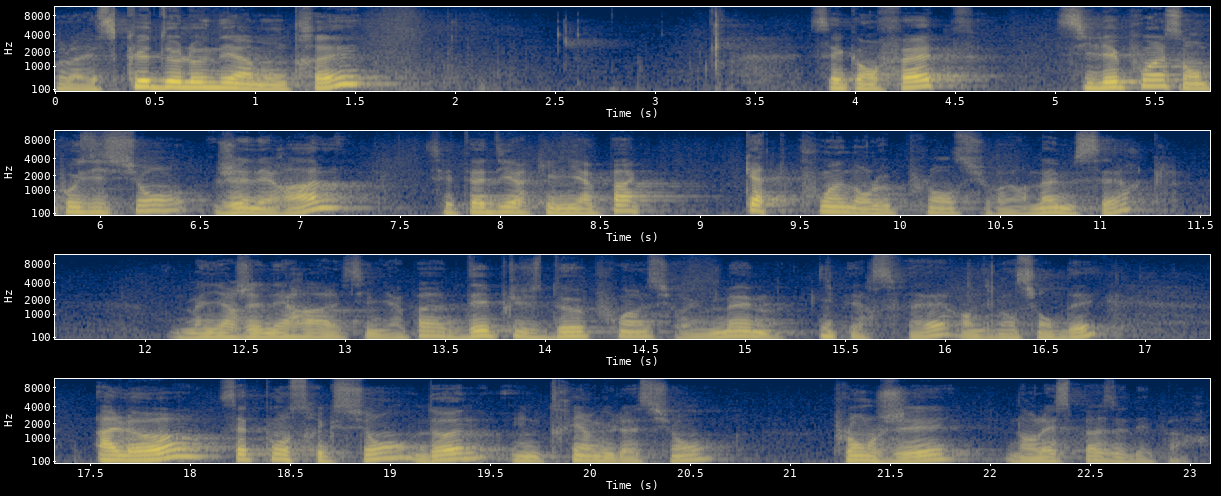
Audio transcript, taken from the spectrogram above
Voilà. Et ce que Delaunay a montré, c'est qu'en fait, si les points sont en position générale, c'est-à-dire qu'il n'y a pas quatre points dans le plan sur un même cercle, de manière générale, s'il n'y a pas d plus deux points sur une même hypersphère en dimension d, alors cette construction donne une triangulation plongée dans l'espace de départ.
